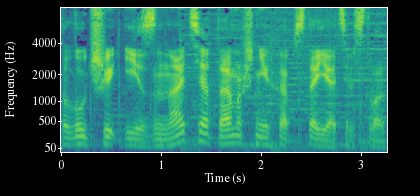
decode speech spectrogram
лучше и знать о тамошних обстоятельствах?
